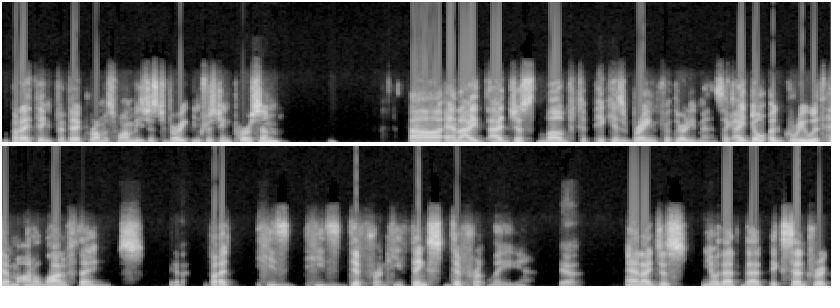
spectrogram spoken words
but I think Vivek Ramaswamy is just a very interesting person. Yeah. Uh, and I I just love to pick his brain for 30 minutes. Like I don't agree with him on a lot of things. Yeah. But he's he's different. He thinks differently. Yeah. And I just, you know, that that eccentric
